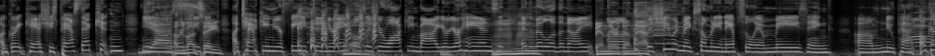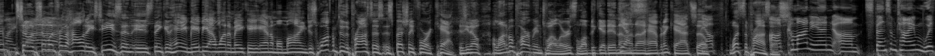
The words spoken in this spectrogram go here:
a great cat. She's past that kitten, you Yes. know, I was where about to she's say- a- attacking your feet and your ankles as you're walking by or your hands in- in the middle of the night. Been there, Uh, done that. But she would make somebody an absolutely amazing um, new pet. Okay, Oh my so if someone for the holiday season is thinking, "Hey, maybe I want to make a animal mine," just walk them through the process, especially for a cat, because you know a lot of apartment dwellers love to get in Yes. on uh, having a cat. So, Yep. what's the Uh, process? come on in, um, spend some time with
